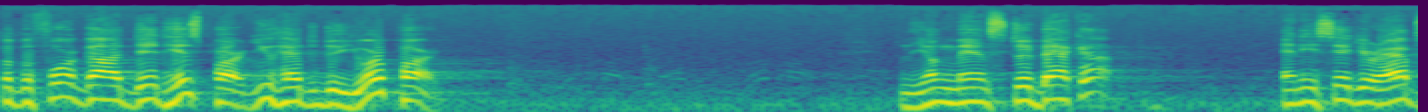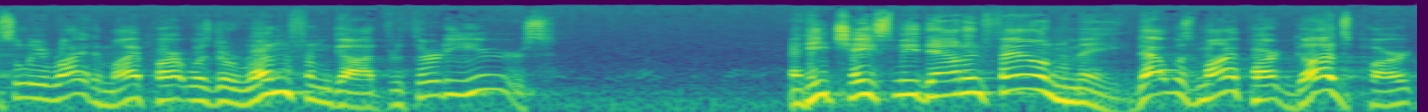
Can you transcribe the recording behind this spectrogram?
But before God did his part, you had to do your part. And the young man stood back up. And he said, You're absolutely right. And my part was to run from God for 30 years. And he chased me down and found me. That was my part. God's part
